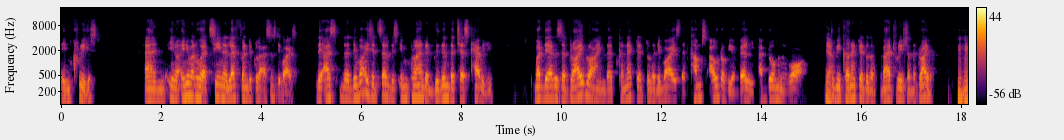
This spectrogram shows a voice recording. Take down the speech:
increased. And you know, anyone who had seen a left ventricular assist device, the, as the device itself is implanted within the chest cavity but there is a drive line that connected to the device that comes out of your belly abdominal wall yeah. to be connected to the batteries of the driver mm-hmm.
